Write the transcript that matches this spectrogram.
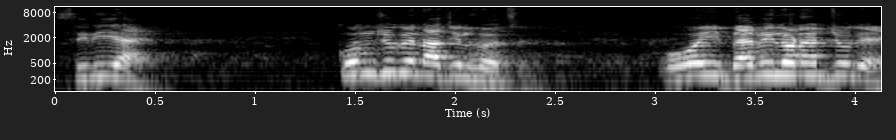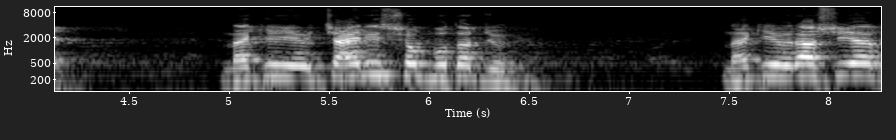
সিরিয়ায়? কোন যুগে নাজিল হয়েছে? ওই ব্যাবিলনের যুগে? নাকি ওই চাইনিজ সভ্যতার যুগে? নাকি ওই রাশিয়ার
